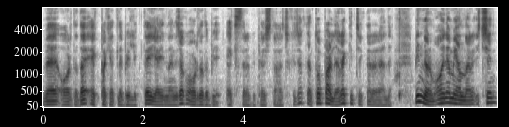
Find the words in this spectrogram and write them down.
ve orada da ek paketle birlikte yayınlanacak. Orada da bir ekstra bir patch daha çıkacak. Yani toparlayarak gidecekler herhalde. Bilmiyorum oynamayanlar için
